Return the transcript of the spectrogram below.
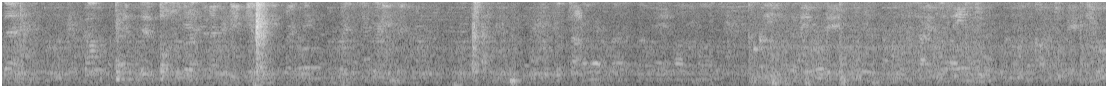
50s, two of them have come in this Oshugura Cinematic DPL T20 2026. It's a good time. The mainstay times these two come to make sure.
